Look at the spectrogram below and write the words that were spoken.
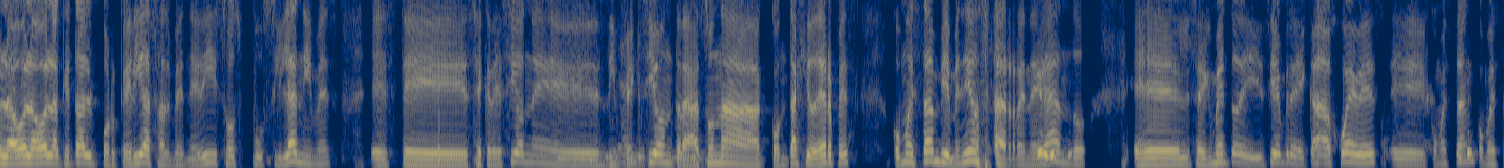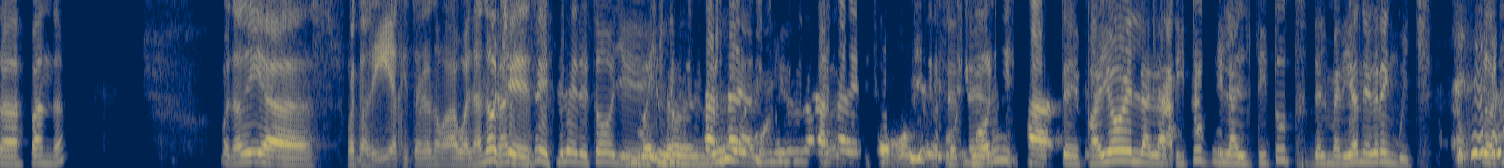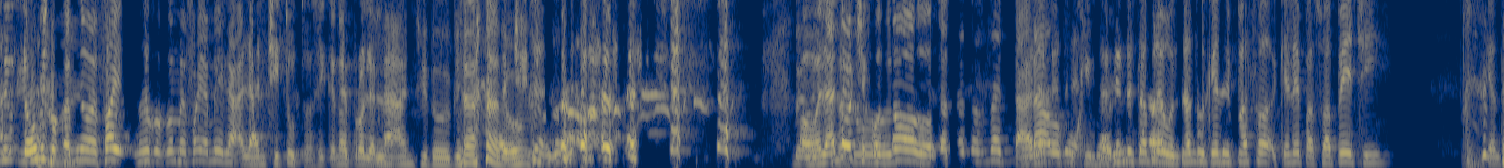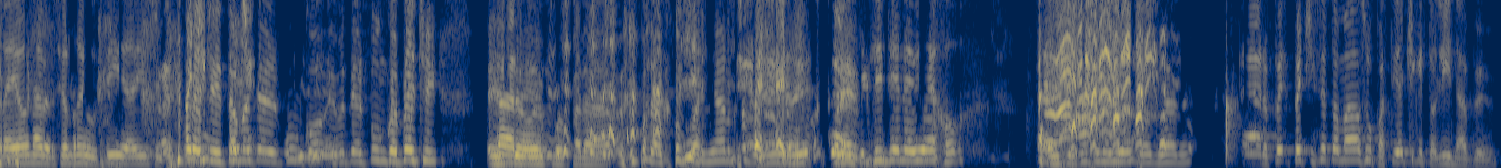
Hola, hola, hola, ¿qué tal? Porquerías advenedizos, pusilánimes, este, secreciones de infección tras un contagio de herpes. ¿Cómo están? Bienvenidos a Renegando, el segmento de diciembre de cada jueves. Eh, ¿Cómo están? ¿Cómo estás, Panda? Buenos días, buenos días, ¿qué tal? No, buenas noches. eres, oye. Buenos días. te, falló en la latitud y la altitud del mediano de Greenwich. Lo, único que a mí no me falla, lo único que me falla a mí es la, la anchitud, así que no hay problema. La anchitud, claro. Buenas noches con todos. Tarado, la, gente, está preguntando qué le pasó, qué le pasó a Pechi. Que han traído una versión reducida, dice. Pechi está metiendo el Funko, metiendo el Funko de Pechi. Claro. Este, pues, para, para acompañarnos. Con el que sí tiene viejo. El que sí tiene viejo, claro. Claro, Pechi se ha tomado su pastilla chiquitolina, pe.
